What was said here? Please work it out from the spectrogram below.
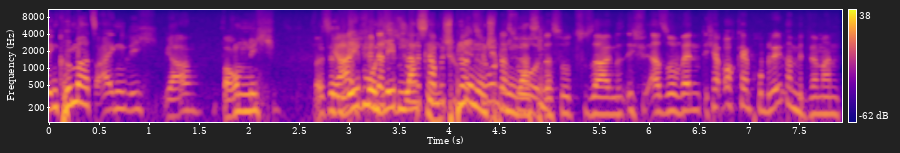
wen kümmert's eigentlich? Ja, warum nicht? Weißt du, ja, ich leben find, und das leben ist lassen. schon eine Spielen und Kapitulation, das, spielen so, lassen. das so zu sagen. Das ich, also wenn, ich habe auch kein Problem damit, wenn man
